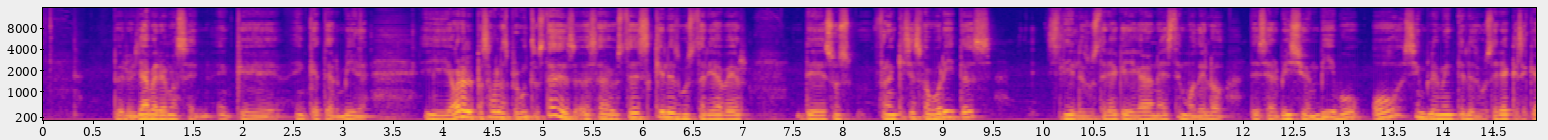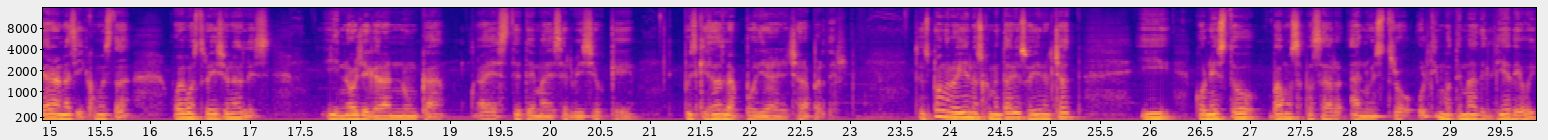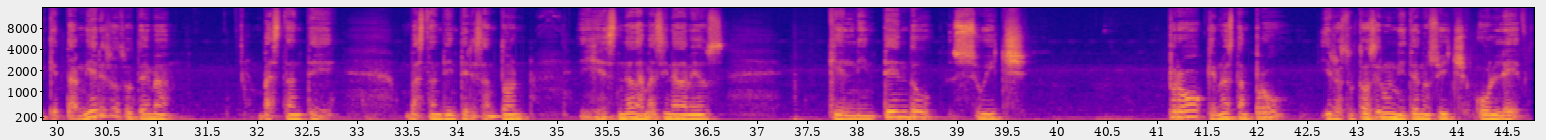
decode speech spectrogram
Pero ya veremos en, en, qué, en qué termina. Y ahora le pasamos las preguntas a ustedes. O sea, ¿ustedes qué les gustaría ver de sus franquicias favoritas? si les gustaría que llegaran a este modelo de servicio en vivo o simplemente les gustaría que se quedaran así como está, juegos tradicionales y no llegaran nunca a este tema de servicio que pues quizás la pudieran echar a perder. Entonces pónganlo ahí en los comentarios ahí en el chat y con esto vamos a pasar a nuestro último tema del día de hoy, que también es otro tema bastante, bastante interesantón y es nada más y nada menos que el Nintendo Switch Pro, que no es tan Pro, y resultó ser un Nintendo Switch OLED.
